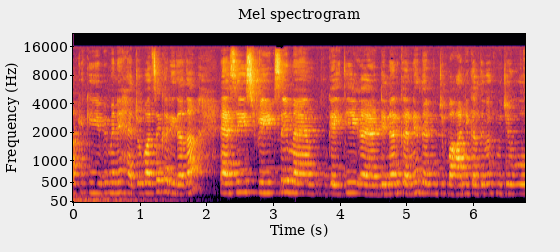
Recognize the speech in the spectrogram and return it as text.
यार क्योंकि ये भी मैंने हैदराबाद से ख़रीदा था। ऐसे ही स्ट्रीट से मैं गई थी डिनर करने। देन जो बाहर निकलते वक्त मुझे वो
